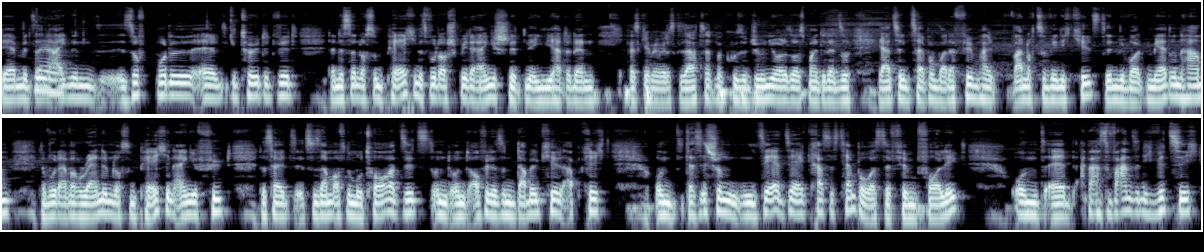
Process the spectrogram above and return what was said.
der mit seiner Ja. eigenen Suftbuddel äh, getötet wird. Dann ist da noch so ein Pärchen, das wurde auch später reingeschnitten. Irgendwie hatte dann, ich weiß gar nicht mehr, wer das gesagt hat, Makuso Junior oder sowas, meinte dann so, ja, zu dem Zeitpunkt war der Film halt, war noch zu wenig Kills drin, wir wollten mehr drin haben. Da wurde einfach random noch so ein Pärchen eingefügt, das halt zusammen auf einem Motorrad sitzt und, und auch wieder so einen Double Kill abkriegt. Und das ist schon ein sehr, sehr krasses Tempo, was der Film vorlegt. Und äh, aber so wahnsinnig witzig.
